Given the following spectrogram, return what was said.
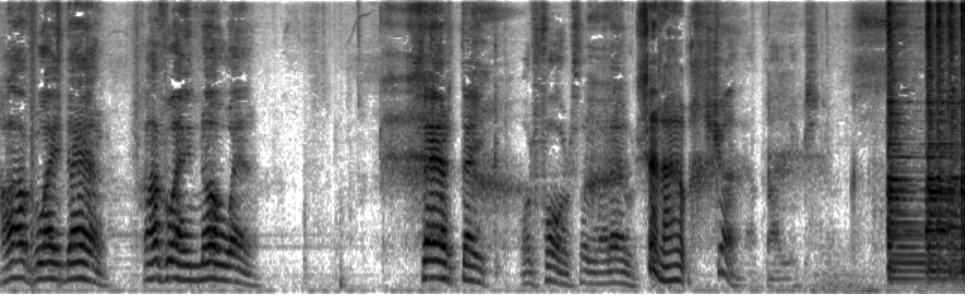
halfway there, halfway nowhere, third take or fourth or whatever. Shut up. Shut up, Alex.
